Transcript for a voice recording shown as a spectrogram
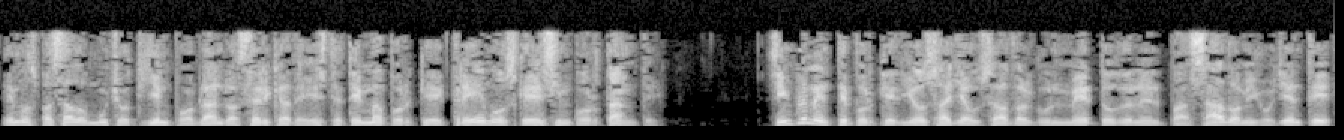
hemos pasado mucho tiempo hablando acerca de este tema porque creemos que es importante. Simplemente porque Dios haya usado algún método en el pasado, amigo oyente,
